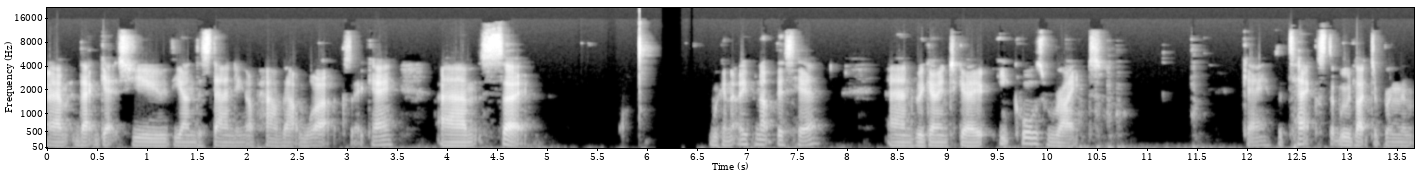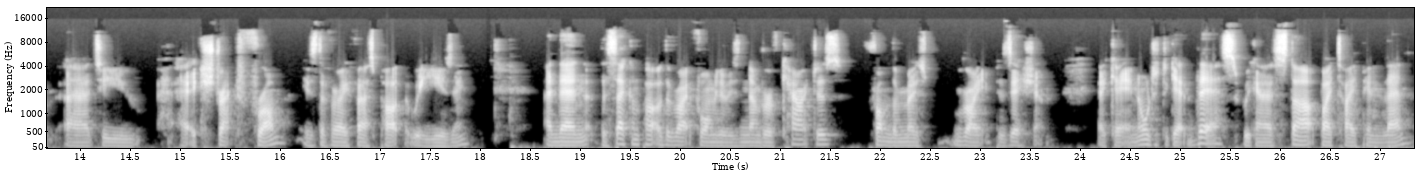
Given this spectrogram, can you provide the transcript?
Um, that gets you the understanding of how that works. Okay, um, so we're going to open up this here, and we're going to go equals right. Okay, the text that we would like to bring the, uh, to uh, extract from is the very first part that we're using. And then the second part of the right formula is the number of characters from the most right position. Okay, in order to get this, we're going to start by typing len.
